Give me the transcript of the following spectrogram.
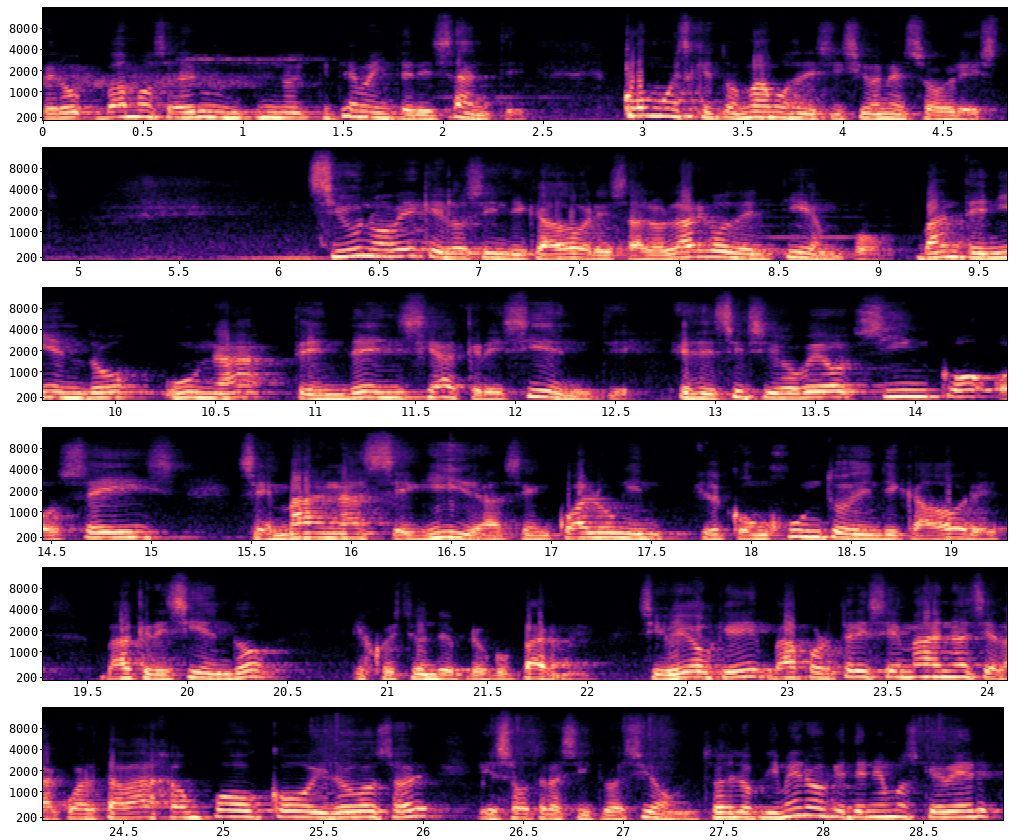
pero vamos a ver un tema interesante. ¿Cómo es que tomamos decisiones sobre esto? Si uno ve que los indicadores a lo largo del tiempo van teniendo una tendencia creciente, es decir, si yo veo cinco o seis semanas seguidas en cual el conjunto de indicadores va creciendo, es cuestión de preocuparme. Si veo que va por tres semanas y a la cuarta baja un poco y luego sobre, es otra situación. Entonces lo primero que tenemos que ver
